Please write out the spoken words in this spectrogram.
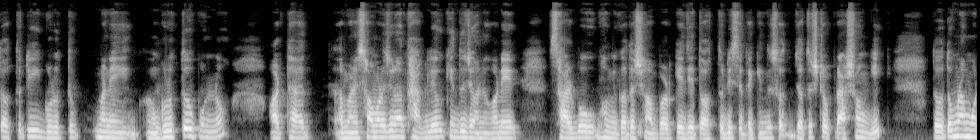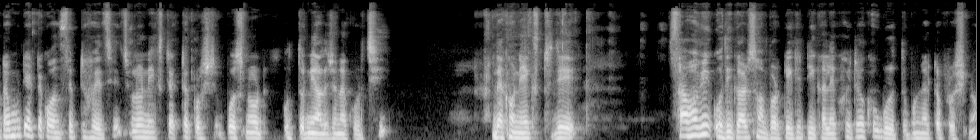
তত্ত্বটি গুরুত্ব মানে গুরুত্বপূর্ণ। অর্থাৎ মানে সমালোচনা থাকলেও কিন্তু জনগণের সার্বভৌমিকতা সম্পর্কে যে তত্ত্বটি, সেটা কিন্তু যথেষ্ট প্রাসঙ্গিক। তো তোমরা মোটামুটি একটা কনসেপ্ট হয়েছে। চলো নেক্সট একটা প্রশ্ন- উত্তর নিয়ে আলোচনা করছি। দেখো নেক্সট যে স্বাভাবিক অধিকার সম্পর্কে একটি টিকা লেখো, এটাও খুব গুরুত্বপূর্ণ একটা প্রশ্ন।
